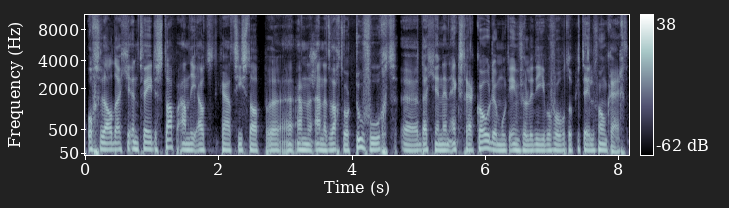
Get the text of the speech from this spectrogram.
Oftewel dat je een tweede stap aan die authenticatiestap aan, aan het wachtwoord toevoegt. dat je een extra code moet invullen die je bijvoorbeeld op je telefoon krijgt.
